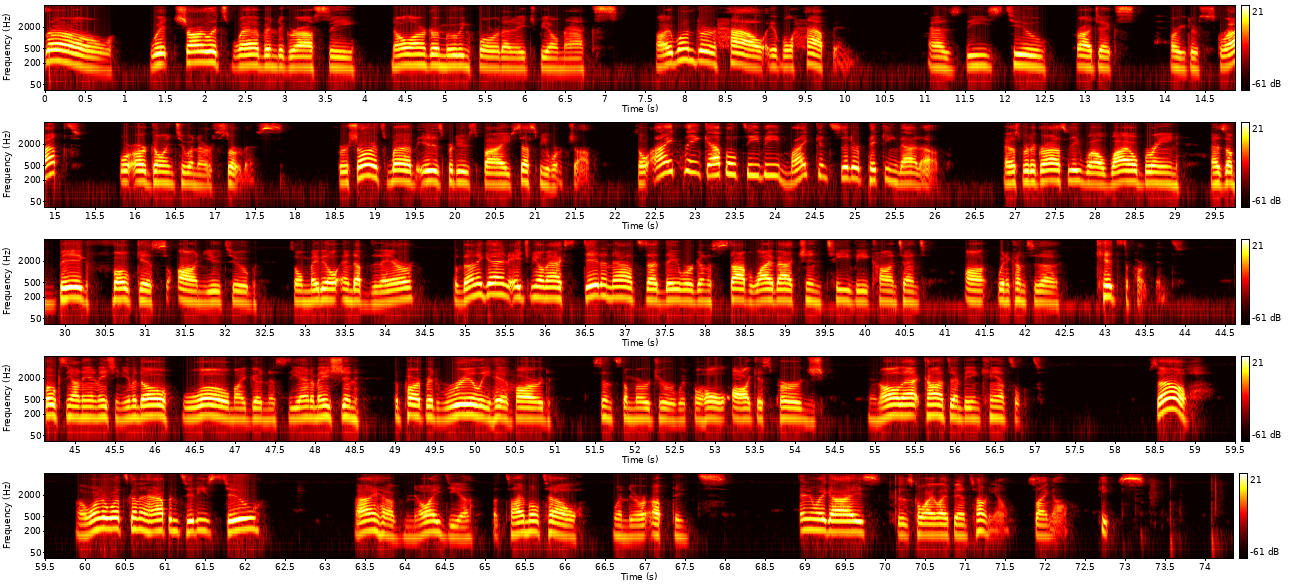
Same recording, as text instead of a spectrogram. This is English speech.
So, with Charlotte's Web and Degrassi no longer moving forward at HBO Max, I wonder how it will happen, as these two projects are either scrapped or are going to another service. For Charlotte's Web, it is produced by Sesame Workshop, so I think Apple TV might consider picking that up. As for Degrassi, well, WildBrain has a big focus on YouTube, so maybe it'll end up there. But then again, HBO Max did announce that they were going to stop live action TV content uh, when it comes to the kids department, focusing on animation, even though, whoa, my goodness, the animation department really hit hard since the merger with the whole August purge and all that content being canceled. So, I wonder what's gonna happen to these two. I have no idea, but time will tell when there are updates. Anyway, guys, this is Kawaii Life Antonio, signing off. Peace.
